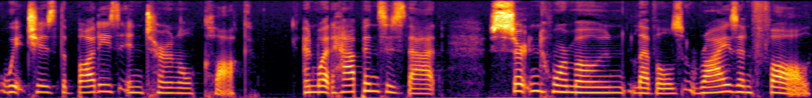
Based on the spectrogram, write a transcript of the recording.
which is the body's internal clock. And what happens is that certain hormone levels rise and fall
